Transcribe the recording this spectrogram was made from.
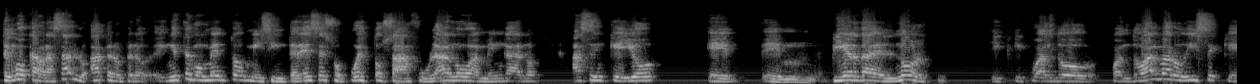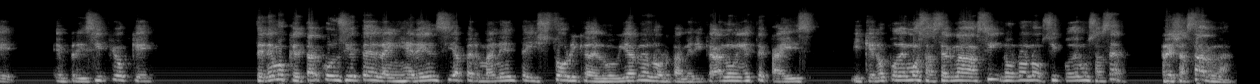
tengo que abrazarlo. Ah, pero, pero en este momento mis intereses opuestos a fulano o a mengano hacen que yo em, pierda el norte. Y, cuando, cuando Álvaro dice que en principio que tenemos que estar conscientes de la injerencia permanente histórica del gobierno norteamericano en este país y que no podemos hacer nada así. No, no, no, sí podemos hacer, rechazarla.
